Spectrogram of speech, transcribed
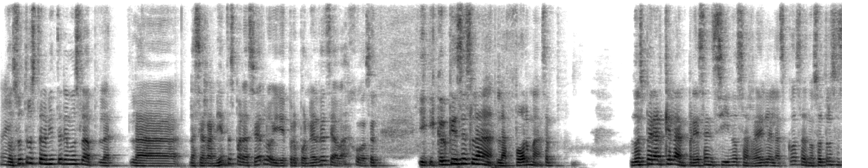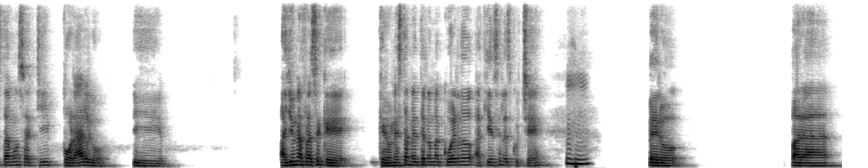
Nosotros también tenemos las herramientas para hacerlo y proponer desde abajo. O sea, y, creo que esa es la, la forma. O sea, no esperar que la empresa en sí nos arregle las cosas. Nosotros estamos aquí por algo. Y hay una frase que, que honestamente no me acuerdo a quién se la escuché, pero para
